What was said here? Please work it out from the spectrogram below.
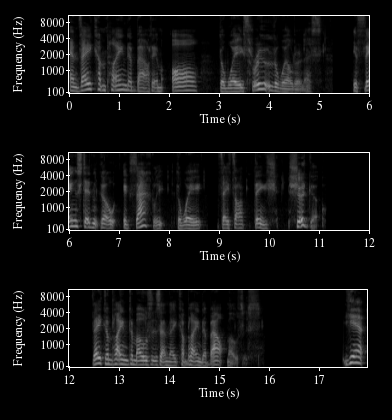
and they complained about him all the way through the wilderness. If things didn't go exactly the way they thought things should go, they complained to Moses and they complained about Moses. Yet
